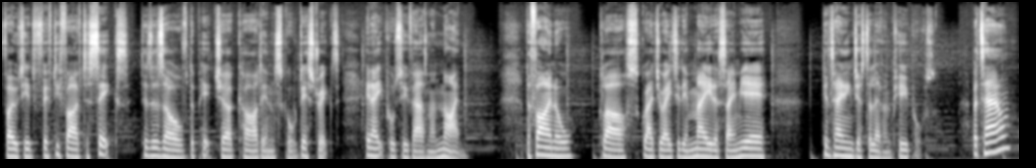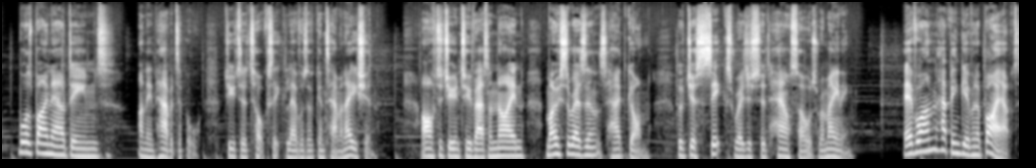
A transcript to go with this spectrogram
voted 55 to 6 to dissolve the Picher Cardin School District in April 2009. The final class graduated in May the same year, containing just 11 pupils. The town was by now deemed uninhabitable due to the toxic levels of contamination. After June 2009, most of the residents had gone, with just six registered households remaining. Everyone had been given a buyout,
